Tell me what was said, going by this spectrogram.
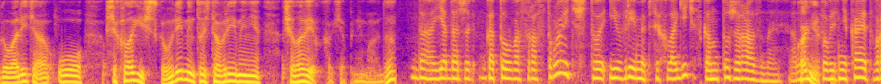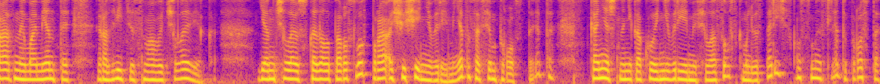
говорить о, о психологическом времени, то есть о времени человека, как я понимаю, да? Да, я даже готова вас расстроить, что и время психологическое, оно тоже разное. Оно Конечно. возникает в разные моменты развития самого человека я начала, уже сказала пару слов про ощущение времени. Это совсем просто. Это, конечно, никакое не время в философском или в историческом смысле. Это просто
